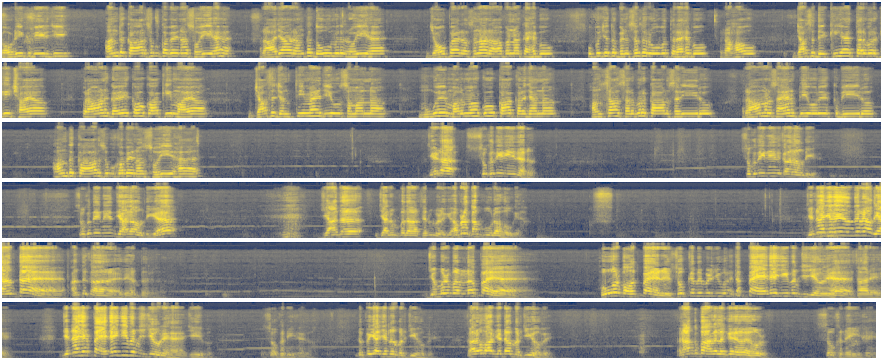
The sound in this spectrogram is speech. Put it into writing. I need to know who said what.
Speaker 1: ਗੌੜੀ ਕਬੀਰ ਜੀ, ਅੰਧਕਾਰ ਸੁਖ ਕਵੇ ਨਾ ਸੋਈ ਹੈ, ਰਾਜਾ ਰੰਕ ਦੋ ਮਿਲ ਰੋਈ ਹੈ ਜੋ ਪੈ ਰਸਨਾ ਰਾਬ ਨ ਕਹਿਬੋ, ਉਪਜਿਤ ਬਿਨਸਤ ਰੋਵਤ ਰਹਿਬੋ, ਰਹਾਓ, ਜਸ ਦੇਖੀ ਹੈ ਤਰਵਰ ਕੀ ਛਾਇਆ, ਪ੍ਰਾਣ ਗਏ ਕਹੋ ਕਾ ਕੀ ਮਾਇਆ, ਜਸ ਜੰਤੀ ਮੈਂ ਜਿਉ ਸਮਾਨਾ ਮੁਗੇ ਮਰਮ ਕੋ ਕਾ ਕਰ ਜਾਨਾ, ਹੰਸਾ ਸਰਵਰ ਕਾਲ ਸਰੀਰ, ਰਾਮ ਰਸਾਇਣ ਪਿਓਰੇ ਕਬੀਰ, ਅੰਧਕਾਰ ਸੁਖ ਕਵੇ ਨਾ ਸੋਈ ਹੈ
Speaker 2: ਜਿਹੜਾ ਸੁਖ ਦੀ ਨੀਂਦ ਹੈ ਨਾ, ਸੁਖ ਦੀ ਨੀਂਦ ਕਾਹਦਾ ਆਉਂਦੀ ਹੈ? ਸੁਖ ਦੀ ਨੀਂਦ ਜ਼ਿਆਦਾ ਆਉਂਦੀ ਹੈ, ਜਦ ਜਨਮ ਪਦਾਰਥ ਨੂੰ ਮਿਲ ਗਿਆ, ਆਪਣਾ ਕੰਮ ਪੂਰਾ ਹੋ ਗਿਆ। ਜਿੰਨਾ ਜਿਹੜੇ ਅੰਦਰ ਅਗਿਆਨਤਾ ਹੈ, ਅੰਧਕਾਰ ਹੈ ਇਹਦੇ ਅੰਦਰ। ਜੰਮਣ ਮਰਨਾ ਪਾਇਆ ਹੋਰ ਬਹੁਤ ਭੈ ਨੇ ਸੁੱਖ ਕਿਵੇਂ ਮਿਲ ਜੂਗਾ? ਇਹ ਤਾਂ ਭੈ ਦੇ ਜੀਵਨ ਚ ਜਿਉ ਰਿਹਾ ਹੈ ਸਾਰੇ। ਜਿੰਨਾ ਚਿਰ ਭੈ ਦੇ ਜੀਵਨ ਚ ਜਿਉ ਰਿਹਾ ਹੈ ਜੀਵ ਸੁੱਖ ਨਹੀਂ ਹੈਗਾ। ਰੁਪਈਆ ਜਿੰਨਾ ਮਰਜ਼ੀ ਹੋਵੇ ਕਾਰੋਬਾਰ ਜਿੰਨਾ ਮਰਜ਼ੀ ਹੋਵੇ। ਰੰਗ ਭਾਗ ਲੱਗੇ ਹੋਏ ਹੁਣ ਸੁੱਖ ਨਹੀਂ ਹੈ।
